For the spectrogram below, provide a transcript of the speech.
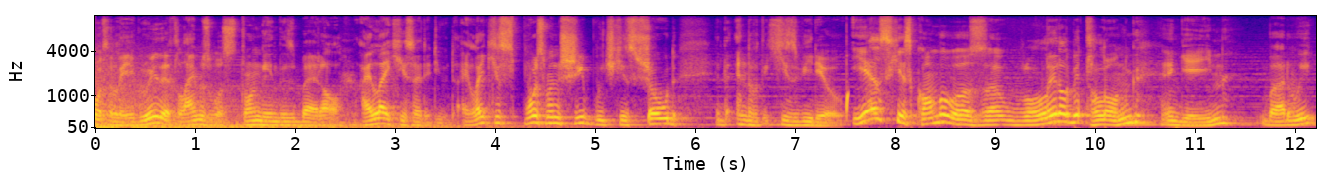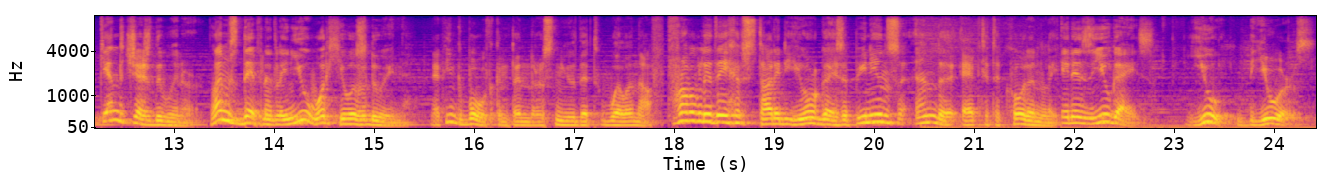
Totally agree that Limes was strong in this battle. I like his attitude, I like his sportsmanship which he showed at the end of the, his video. Yes, his combo was a little bit long, again, but we can't judge the winner. Limes definitely knew what he was doing. I think both contenders knew that well enough. Probably they have studied your guys' opinions and acted accordingly. It is you guys, you viewers,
